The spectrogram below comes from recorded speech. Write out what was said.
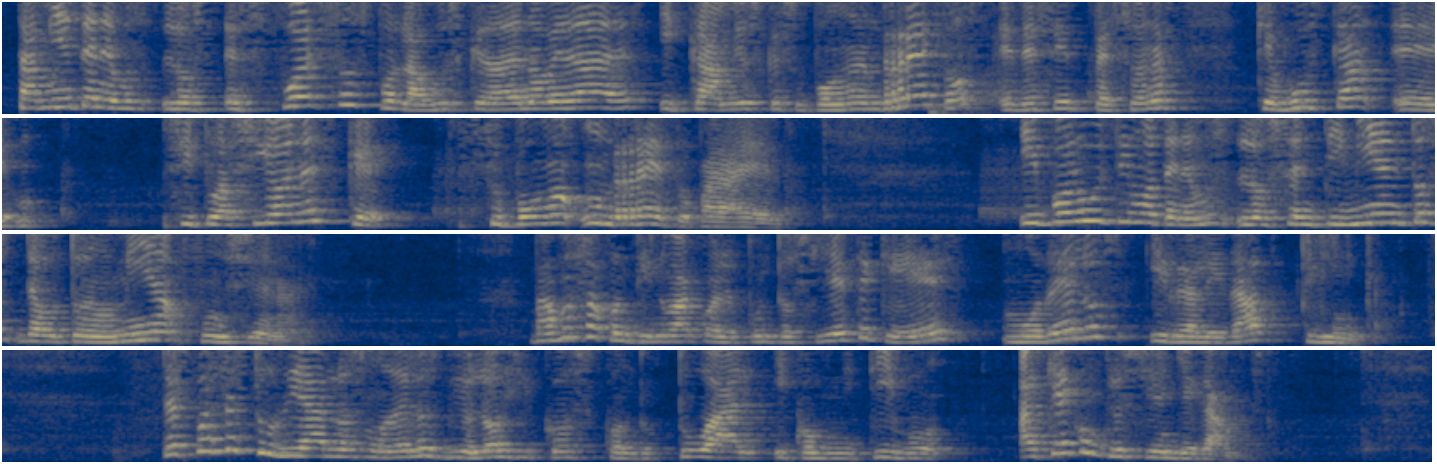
También tenemos los esfuerzos por la búsqueda de novedades y cambios que supongan retos, es decir, personas que buscan eh, situaciones que supongan un reto para él. Y por último tenemos los sentimientos de autonomía funcional. Vamos a continuar con el punto 7 que es modelos y realidad clínica. Después de estudiar los modelos biológicos, conductual y cognitivo, ¿a qué conclusión llegamos?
